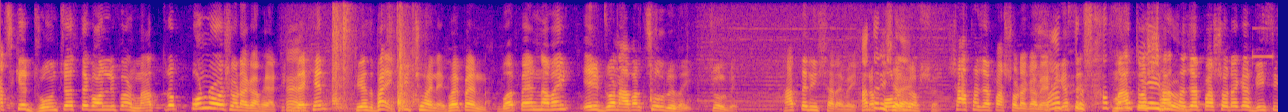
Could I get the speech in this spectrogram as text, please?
আজকে ড্রোন চয়েস থেকে অনলি ফর মাত্র পনেরোশো টাকা ভাই হ্যাঁ। দেখেন? ঠিক আছে ভাই কিছু হয় নাই ভয় পেন না। ভয় পেন না ভাই এই ড্রোন আবার চলবে ভাই চলবে। হাতের ইশারায় ভাই হাতের ইশারায়? অপশন সাত হাজার পাঁচশো টাকা ভাই ঠিক আছে? মাত্র 7,000 মাত্র টাকায় সাত drone? হাজার পাঁচশো টাকা ভিসি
